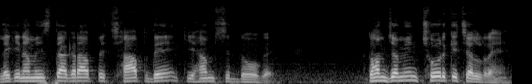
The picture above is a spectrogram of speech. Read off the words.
लेकिन हम इंस्टाग्राम पे छाप दें कि हम सिद्ध हो गए। तो हम ज़मीन छोड़ के चल रहे हैं।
